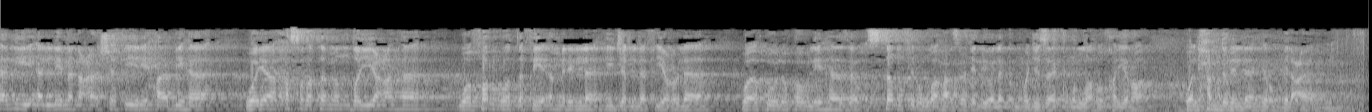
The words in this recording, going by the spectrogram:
هنيئا لمن عاش في رحابها ويا حسرة من ضيعها وفرط في أمر الله جل في علاه. وأقول قولي هذا وأستغفر الله عز وجل ولكم وجزاكم الله خيرا. والحمد لله رب العالمين.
